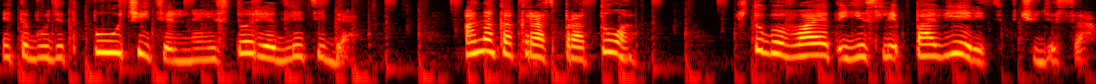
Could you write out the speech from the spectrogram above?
Это будет поучительная история для тебя. Она как раз про то, что бывает, если поверить в чудеса.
